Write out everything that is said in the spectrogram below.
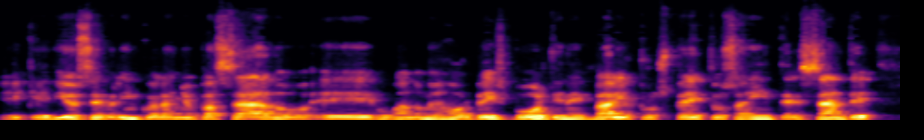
eh, que dio ese brinco el año pasado eh, jugando mejor béisbol, tiene varios prospectos ahí interesantes.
